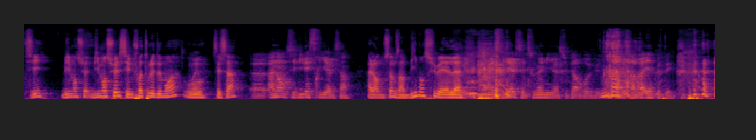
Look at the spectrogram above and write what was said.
Si. Bimensuel, bimensuel c'est une fois tous les deux mois Ou Ouais. c'est ça? Euh, ah non, c'est bimestriel ça. Alors nous sommes un bimensuel. Oui, bimestriel, c'est Tsunami, la superbe revue de travail à côté.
